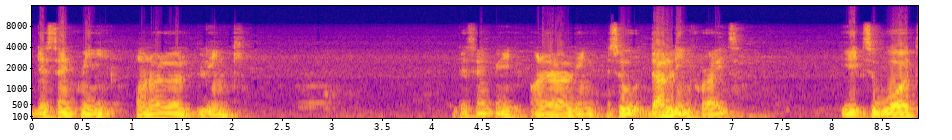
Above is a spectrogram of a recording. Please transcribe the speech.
they sent me another link they sent me another link. So that link right it's what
